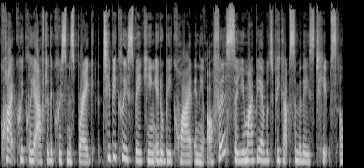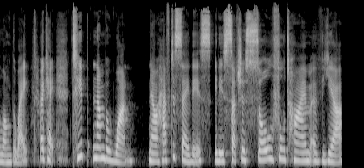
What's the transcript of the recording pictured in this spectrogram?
quite quickly after the Christmas break, typically speaking, it'll be quiet in the office. So you might be able to pick up some of these tips along the way. Okay, tip number one now, I have to say this it is such a soulful time of year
